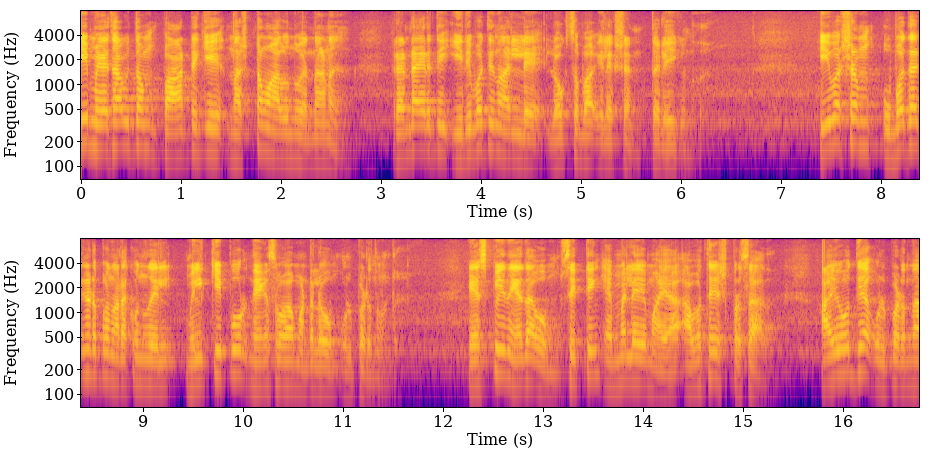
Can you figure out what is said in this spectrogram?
ഈ മേധാവിത്വം പാർട്ടിക്ക് നഷ്ടമാകുന്നു എന്നാണ് രണ്ടായിരത്തി ഇരുപത്തിനാലിലെ ലോക്സഭാ ഇലക്ഷൻ തെളിയിക്കുന്നത്. ഈ വർഷം ഉപതെരഞ്ഞെടുപ്പ് നടക്കുന്നതിൽ മിൽക്കിപ്പൂർ നിയമസഭാ മണ്ഡലവും ഉൾപ്പെടുന്നുണ്ട്. എസ് പി നേതാവും സിറ്റിംഗ് എം എൽ എയുമായ അവധേഷ് പ്രസാദ് അയോധ്യ ഉൾപ്പെടുന്ന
